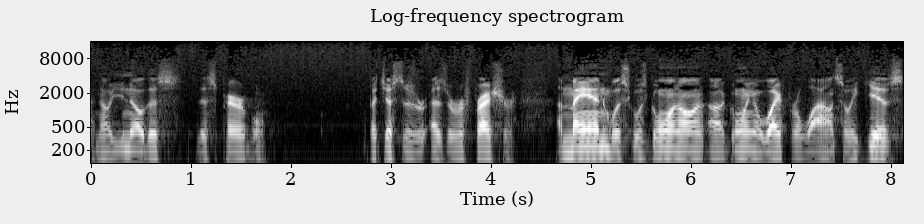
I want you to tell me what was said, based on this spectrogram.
I know you know this, this parable, but just as a, as a refresher, a man was, was going, on, uh, going away for a while, and so he gives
